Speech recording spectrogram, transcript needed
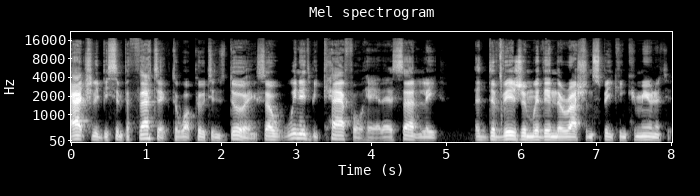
actually be sympathetic to what Putin's doing. So we need to be careful here. There's certainly a division within the Russian speaking community.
